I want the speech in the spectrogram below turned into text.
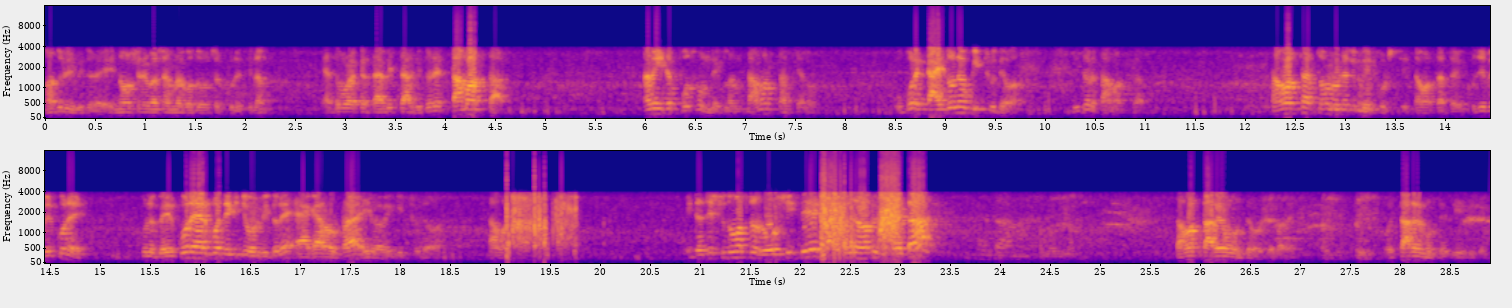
মাদুলির ভিতরে, এই নশের বাসা আমরা গত বছর খুলেছিলাম এত বড় একটা তাবিজ তার ভিতরে তামার তার। আমি এটা প্রথম দেখলাম, তামার তার কেন? উপরে কায়দলেও কিছু দেওয়া, ভিতরে তামার তার। তামার তার তখন ওটাকে বের করছি, তামার তারটাকে খুঁজে বের করে, খুলে বের করে এরপর দেখি যে ওর ভিতরে এগারোটা এইভাবে কিছু দেওয়া। এটা যে শুধুমাত্র রশিতে কায়দলে হবে বিষয়টা তামার তারের মধ্যে হতে পারে। ওই তারের মধ্যে দিয়ে দিবেন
